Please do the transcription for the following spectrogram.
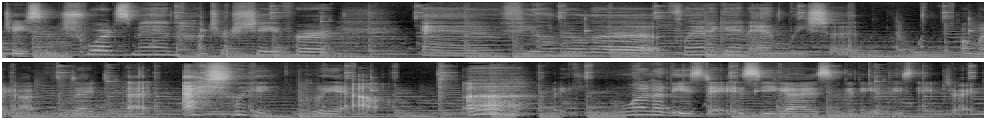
Jason Schwartzman, Hunter Schafer, and Fionnula Flanagan and Leisha. Oh my god, did I do that? Ashley Liao. Ugh, one of these days, you guys, I'm gonna get these names right.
